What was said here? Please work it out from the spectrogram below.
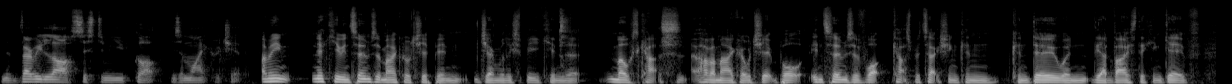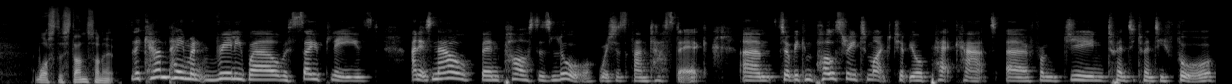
and the very last system you've got is a microchip. I mean, Nicky, in terms of microchipping, generally speaking, that most cats have a microchip, but in terms of what cats protection can can do and the advice they can give, what's the stance on it? The campaign went really well. We're so pleased, and it's now been passed as law, which is fantastic. Um, so it'll be compulsory to microchip your pet cat uh, from June 2024,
